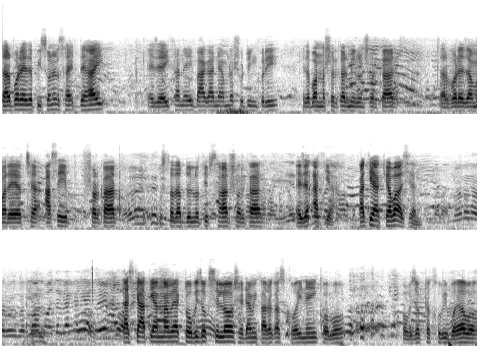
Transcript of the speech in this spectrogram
তারপরে এই যে পিছনের সাইড দেখাই। এই যে এইখানে এই বাগানে আমরা শুটিং করি। এই যে বন্যা সরকার মিলন সরকার। তারপরে যে আমার এই হচ্ছে আসিফ সরকার উস্তাদ আব্দুল লতিফ স্যার সরকার এই যে আতিয়া। আতিয়া কেবা আছেন? আজকে আতিয়ার নামে একটা অভিযোগ ছিল সেটা আমি কারও কাছে কই নেই কব। অভিযোগটা খুবই ভয়াবহ।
